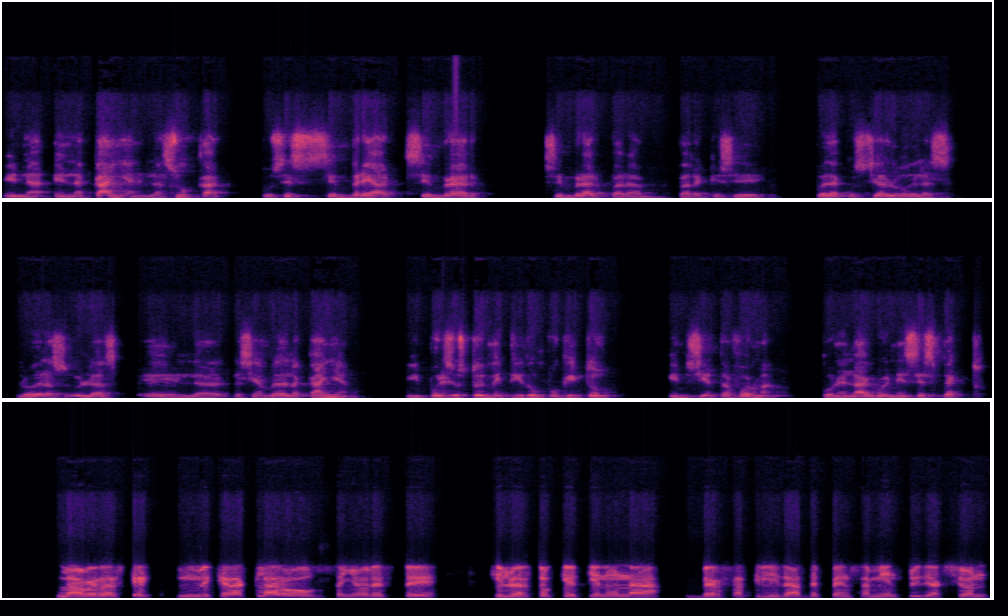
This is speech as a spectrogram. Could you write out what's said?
en la, en la caña, el azúcar, pues es sembrar, sembrar, sembrar para, para que se pueda cosechar lo de las, lo de las, las eh, la, siembra de la caña y por eso estoy metido un poquito, en cierta forma, con el agro en ese aspecto. La verdad es que me queda claro, señor este, Gilberto, que tiene una versatilidad de pensamiento y de acción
